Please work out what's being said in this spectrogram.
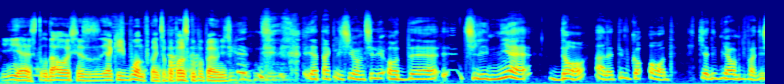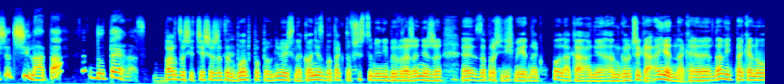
I jest, udało się z, jakiś błąd w końcu po Tak, polsku popełnić. Ja tak liczyłem, czyli od, e, czyli nie do, ale tylko od, kiedy miałem 23 lata do teraz. Bardzo się cieszę, że ten błąd popełniłeś na koniec, bo tak to wszyscy mieliby wrażenie, że e, zaprosiliśmy jednak Polaka, a nie Angolczyka. A jednak e, Dawid Pekenu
